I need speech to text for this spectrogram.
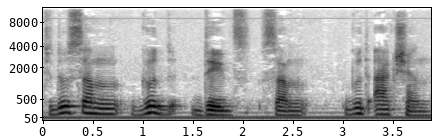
to do some good deeds, some good action,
